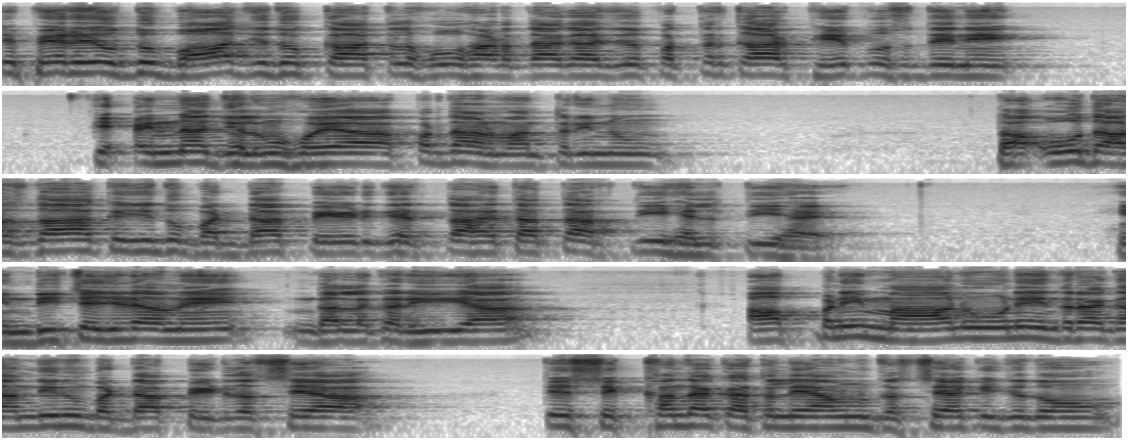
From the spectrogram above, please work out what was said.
ਤੇ ਫਿਰ ਉਸ ਤੋਂ ਬਾਅਦ ਜਦੋਂ ਕਾਤਲ ਹੋ ਹਟਦਾਗਾ ਜਦੋਂ ਪੱਤਰਕਾਰ ਫੇਰ ਪੁੱਛਦੇ ਨੇ ਕਿ ਇੰਨਾ ਜ਼ੁਲਮ ਹੋਇਆ ਪ੍ਰਧਾਨ ਮੰਤਰੀ ਨੂੰ, ਤਾਂ ਉਹ ਦੱਸਦਾ ਕਿ ਜਦੋਂ ਵੱਡਾ ਪੇੜ ਗਿਰਤਾ ਹੈ ਤਾਂ ਧਰਤੀ ਹਿਲਤੀ ਹੈ। ਹਿੰਦੀ 'ਚ ਜਿਹੜਾ ਉਹਨੇ ਗੱਲ ਕਰੀ ਆ, ਆਪਣੀ ਮਾਂ ਨੂੰ ਉਹਨੇ ਇੰਦਰਾ ਗਾਂਧੀ ਨੂੰ ਵੱਡਾ ਪੇੜ ਦੱਸਿਆ ਤੇ ਸਿੱਖਾਂ ਦਾ ਕਤਲੇਆਮ ਨੂੰ ਦੱਸਿਆ ਕਿ ਜਦੋਂ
